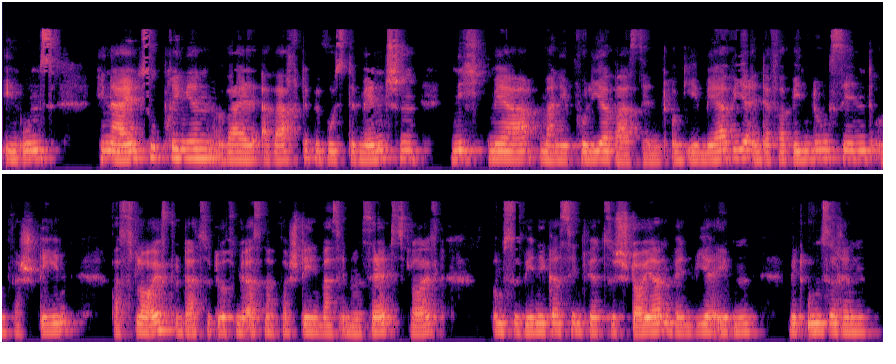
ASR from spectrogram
in uns hineinzubringen, weil erwachte, bewusste Menschen nicht mehr manipulierbar sind. Und je mehr wir in der Verbindung sind und verstehen, was läuft, und dazu dürfen wir erstmal verstehen, was in uns selbst läuft, umso weniger sind wir zu steuern, wenn wir eben mit unseren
